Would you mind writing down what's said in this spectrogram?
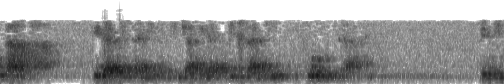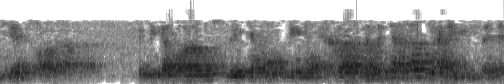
utama. Tidak bisa dihentikan, tidak bisa ditunda. Demikian soal apa? Ketika orang muslim yang mukmin yang ikhlas mendengar satu hadis ini saja,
